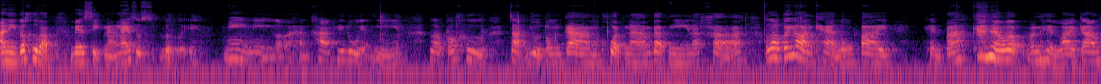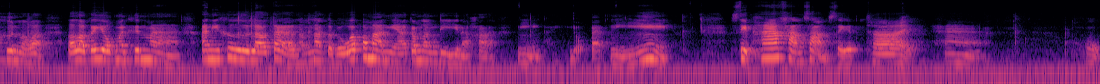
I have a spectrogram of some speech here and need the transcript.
อันนี้ก็คือแบบเบสิกนะง่ายสุดๆเลย นี่นี่เราหันข้างให้ดูอย่างนี้ เราก็คือจับอยู่ตรงกลางขวดน้ำแบบนี้นะคะ เราก็หย่อนแขนลงไป เห็นปะแค่นี้แบบมันเห็นลายกล้ามขึ้นแล้วอะแล้วเราก็ยกมันขึ้นมา อันนี้คือแล้วแต่น้ำหนักแต่เบลว่าประมาณเนี้ยกำลังดีนะคะ นี่ยกแบบนี้ สิบห้าครั้งสามเซตใช่ห้าหก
